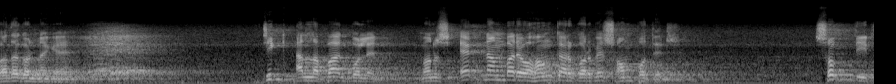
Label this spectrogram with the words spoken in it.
কথা না কে ঠিক আল্লাহ পাক বলেন, মানুষ এক নম্বরে অহংকার করবে সম্পদের, শক্তির।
